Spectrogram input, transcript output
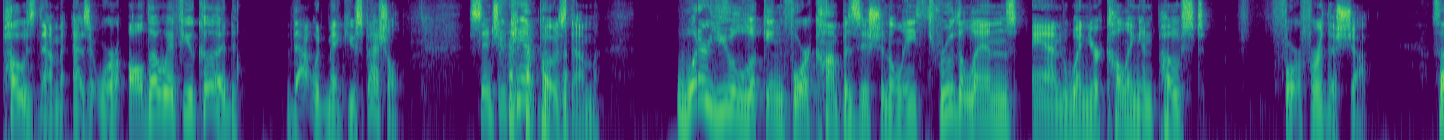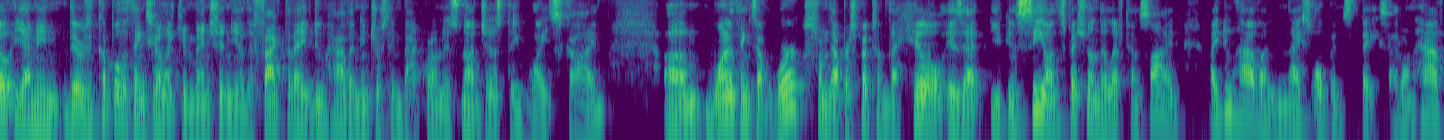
pose them, as it were, although if you could, that would make you special. Since you can't pose them, what are you looking for compositionally through the lens and when you're culling in post for for this shot? So yeah, I mean, there's a couple of things here, like you mentioned. You know, the fact that I do have an interesting background. It's not just a white sky. Um, one of the things that works from that perspective of the hill is that you can see on, especially on the left hand side, I do have a nice open space. I don't have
